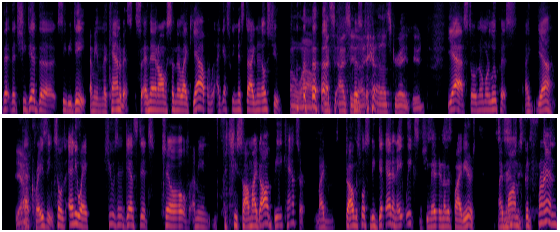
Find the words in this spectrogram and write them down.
that, that she did the CBD, I mean the cannabis. So, and then all of a sudden they're like, yeah, I guess we misdiagnosed you. oh wow, I see, I see that. Yeah, that's great, dude. Yeah, so no more lupus. I yeah, yeah, Yeah, crazy. So anyway, she was against it till I mean, she saw my dog beat cancer. My dog was supposed to be dead in eight weeks, and she made it another five years. My mom's good friend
